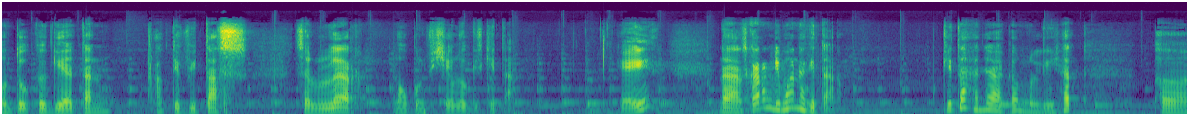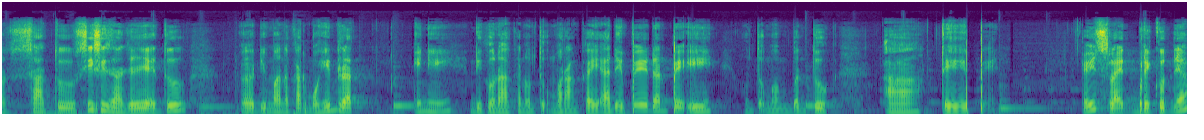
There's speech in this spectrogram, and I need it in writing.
untuk kegiatan aktivitas seluler maupun fisiologis kita. Oke. Okay? Nah, sekarang di mana kita? Kita hanya akan melihat uh, satu sisi saja yaitu uh, di mana karbohidrat ini digunakan untuk merangkai ADP dan PI untuk membentuk ATP. Oke, slide berikutnya.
